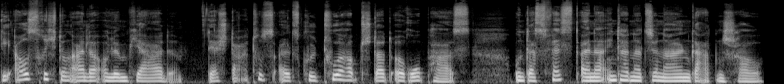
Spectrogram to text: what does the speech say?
Die Ausrichtung einer Olympiade, der Status als Kulturhauptstadt Europas und das Fest einer internationalen Gartenschau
